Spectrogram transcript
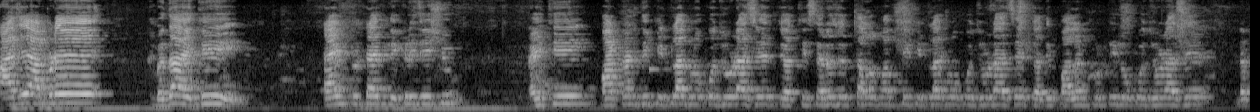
આજે આપણે બધા અહીંથી ટાઈમ ટુ ટાઈમ નીકળી જઈશું. અહીંથી પાટણથી કેટલાક લોકો જોડાશે ત્યાંથી સરસ્વતી તાલુકાથી કેટલાક લોકો જોડાશે ત્યાંથી પાલનપુરથી લોકો જોડાશે અને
